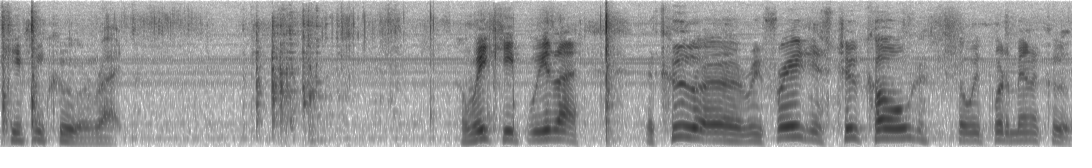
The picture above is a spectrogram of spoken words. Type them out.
keep them cooler, right? And we keep we like the cooler uh, refrige is too cold, so we put them in a cooler.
